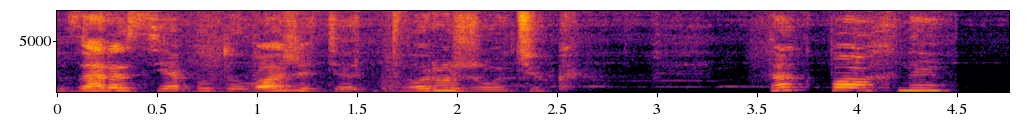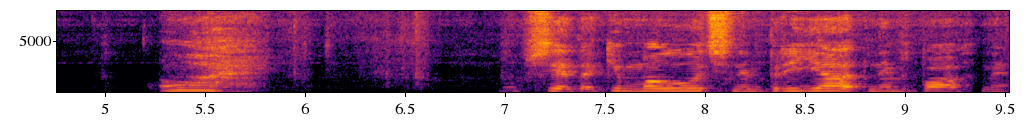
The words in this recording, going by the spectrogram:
Зараз я буду важити творожочок. Так пахне. Ой. Взагалі таким молочним, приятним пахне.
